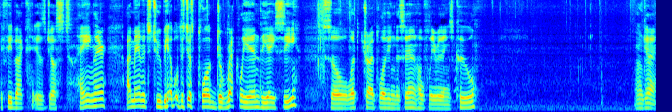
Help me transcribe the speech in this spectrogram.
The feedback is just hanging there. I managed to be able to just plug directly in the AC. So let's try plugging this in and hopefully everything's cool. Okay,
